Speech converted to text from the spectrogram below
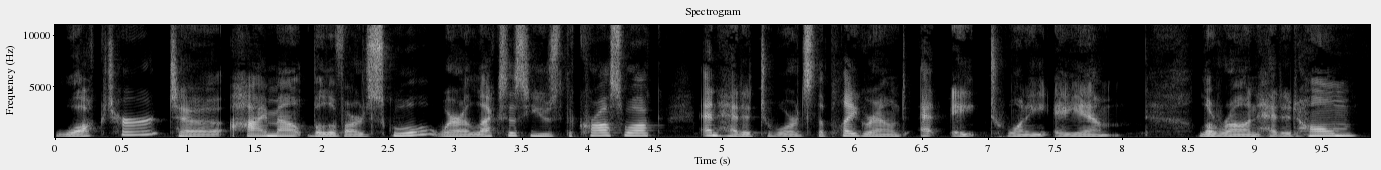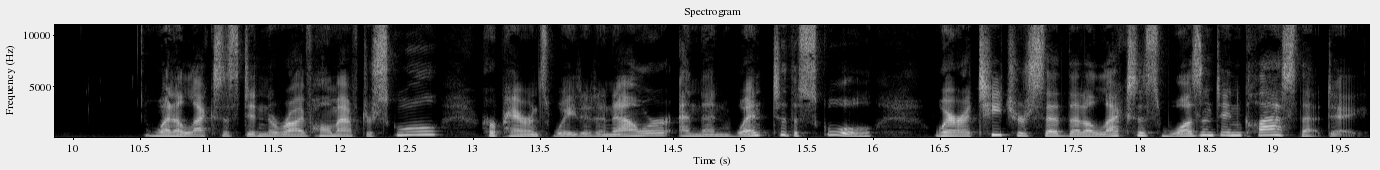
walked her to Hi-Mount Boulevard School, where Alexis used the crosswalk and headed towards the playground at 8:20 a.m. LaRon headed home. When Alexis didn't arrive home after school, her parents waited an hour and then went to the school where a teacher said that Alexis wasn't in class that day.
